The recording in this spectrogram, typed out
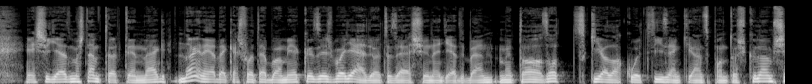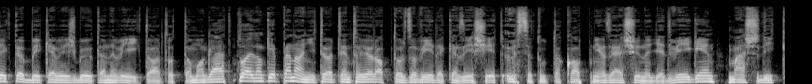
és ugye ez most nem történt meg. Nagyon érdekes volt ebben a mérkőzésben, hogy eldőlt az első negyedben, mert az ott kialakult 19 pontos különbség többé-kevésbé utána végig tartotta magát. Tulajdonképpen annyi történt, hogy a Raptors a védekezését össze tudta kapni az első negyed negyed végén, a második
